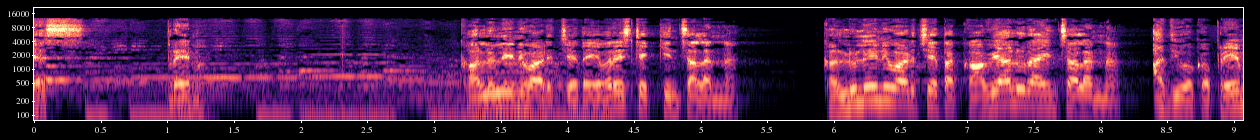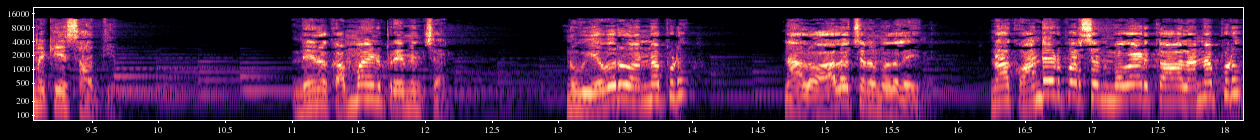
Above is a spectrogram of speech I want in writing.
ఎస్ ప్రేమ. కళ్ళు లేని వాడి చేత ఎవరెస్ట్ ఎక్కించాలన్నా కళ్ళు లేని వాడి చేత కావ్యాలు రాయించాలన్నా అది ఒక ప్రేమకే సాధ్యం. నేను ఒక అమ్మాయిని ప్రేమించాను. నువ్వు ఎవరు అన్నప్పుడు నాలో ఆలోచన మొదలైంది. నాకు హండ్రెడ్ పర్సెంట్ మొగాడు కావాలన్నప్పుడు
